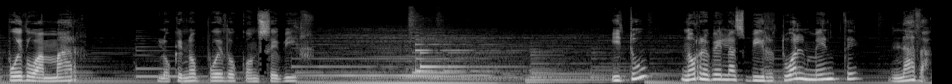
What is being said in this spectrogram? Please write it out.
puedo amar lo que no puedo concebir. Y tú no revelas virtualmente nada.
